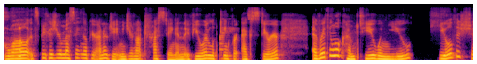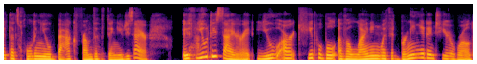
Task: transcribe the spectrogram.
Well, it's because you're messing up your energy. It means you're not trusting. And if you are looking for exterior, everything will come to you when you heal the shit that's holding you back from the thing you desire. If you desire it, you are capable of aligning with it, bringing it into your world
